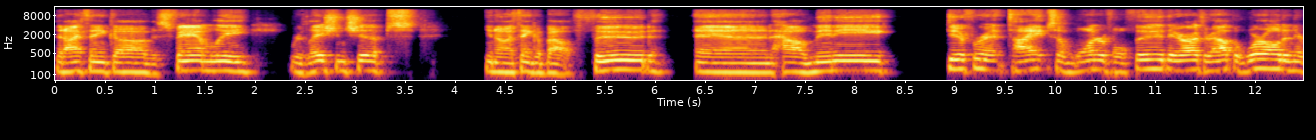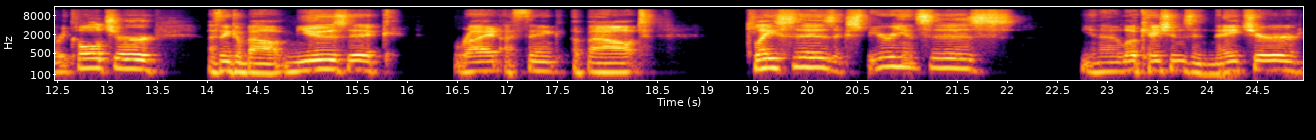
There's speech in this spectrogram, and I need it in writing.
that I think of is family, relationships. You know, I think about food and how many different types of wonderful food there are throughout the world in every culture. I think about music, right? I think about places, experiences, you know, locations in nature.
